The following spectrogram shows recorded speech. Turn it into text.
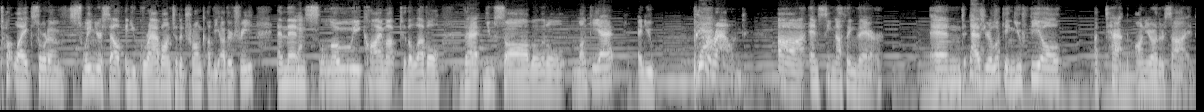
to like sort of swing yourself, and you grab onto the trunk of the other tree, and then Yeah. slowly climb up to the level that you saw the little monkey at, and you peer Yeah. around uh, and see nothing there. And as you're looking, you feel a tap on your other side.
